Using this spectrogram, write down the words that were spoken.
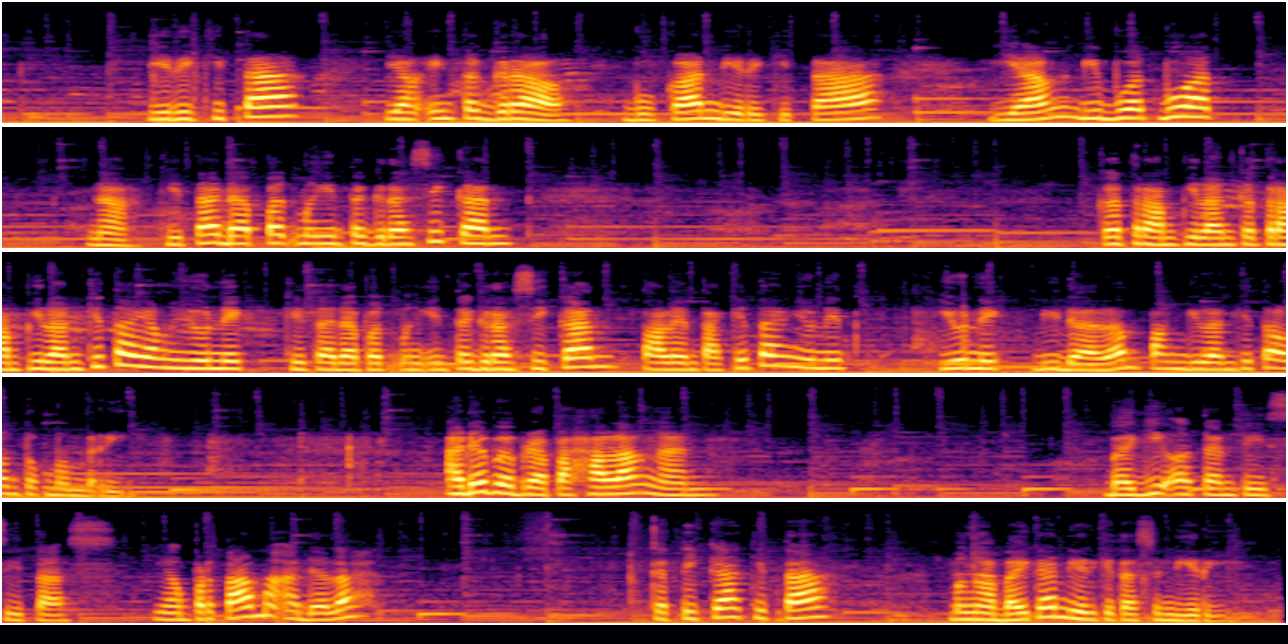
diri kita yang integral, bukan diri kita yang dibuat-buat. Nah, kita dapat mengintegrasikan keterampilan-keterampilan kita yang unik, kita dapat mengintegrasikan talenta kita yang unik, unik di dalam panggilan kita untuk memberi. Ada beberapa halangan bagi otentisitas. Yang pertama adalah ketika kita mengabaikan diri kita sendiri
